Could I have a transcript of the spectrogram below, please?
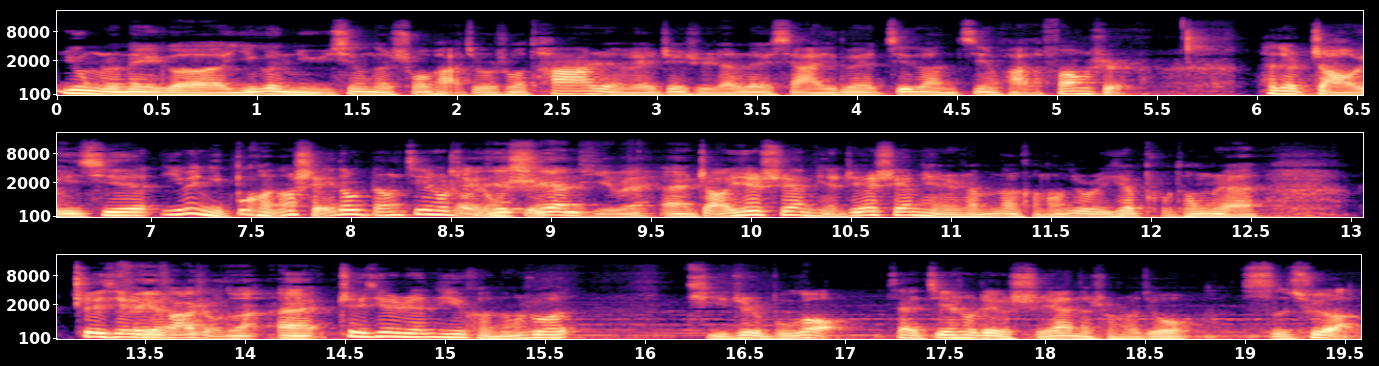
用着那个一个女性的说法，就是说，她认为这是人类下一段阶段进化的方式。他就找一些，因为你不可能谁都能接受这种实验体呗，哎，找一些实验品。这些实验品是什么呢？可能就是一些普通人，这些非，法手段。哎，这些人体可能说体质不够，在接受这个实验的时候就死去了。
